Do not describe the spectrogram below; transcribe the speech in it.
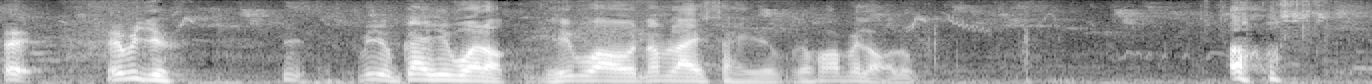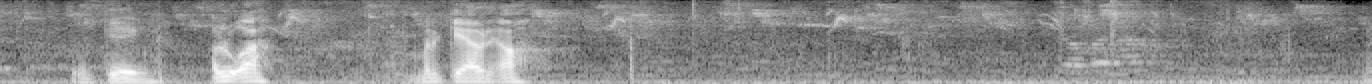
เฮ้ยเฮ้ยไม่อยู่ไม่อยู่ใกล้พี่บัวหรอกเดี๋ยวพี่บัวเอาน้ำลายใส่แล้วพ่อไม่หล่อลูก เอ้ากางเกงอาลูกอะ มันแก้วนี่เอาไหน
